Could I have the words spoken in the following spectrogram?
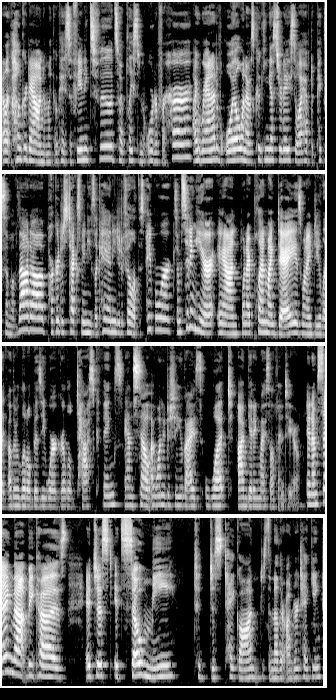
I like hunker down. I'm like, okay, Sophia needs food. So I placed an order for her. I ran out of oil when I was cooking yesterday, so I have to pick some of that up. Parker just texts me and he's like, hey, I need you to fill out this paperwork. So I'm sitting here and when I plan my day is when I do like other little busy work or little task things. And so I wanted to show you guys what I'm getting myself into. And I'm saying that because it just, it's so me to just take on just another undertaking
